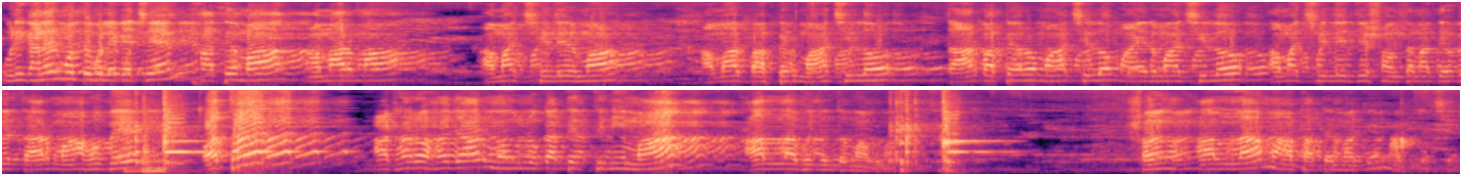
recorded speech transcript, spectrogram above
উনি গানের মধ্যে বলে গেছেন, ফাতেমা, আমার মা, আমার ছেলের মা, আমার বাপের মা ছিল তার বাপেরও মা ছিল, মায়ের মা ছিল, আমার ছেলের যে সন্তানাদি হবে তার মা হবে। অর্থাৎ আঠারো হাজার মৌলকাতে তিনি মা, আল্লাহ পর্যন্ত মা বলেছেন স্বয়ং আল্লাহ মা ফাতেমাকে মা বলেছেন।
